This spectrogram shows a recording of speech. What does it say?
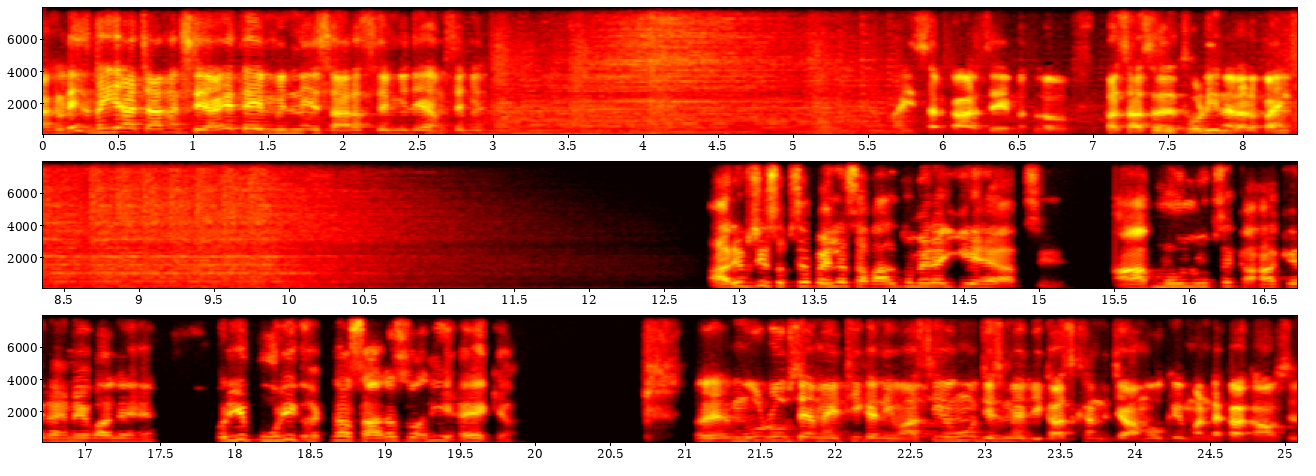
अखिलेश भैया अचानक से आए थे मिलने सारस से मिले हमसे मिले। भाई सरकार से मतलब प्रशासन से थोड़ी ना लड़ पाएँगे आरिफ जी सबसे पहले सवाल तो मेरा ये है आपसे। आप मूल रूप से कहाँ के रहने वाले हैं? और ये पूरी घटना सारस वाली है क्या? मूल रूप से अमेठी का निवासी हूँ जिसमें विकासखंड जामो के मंडका गाँव से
